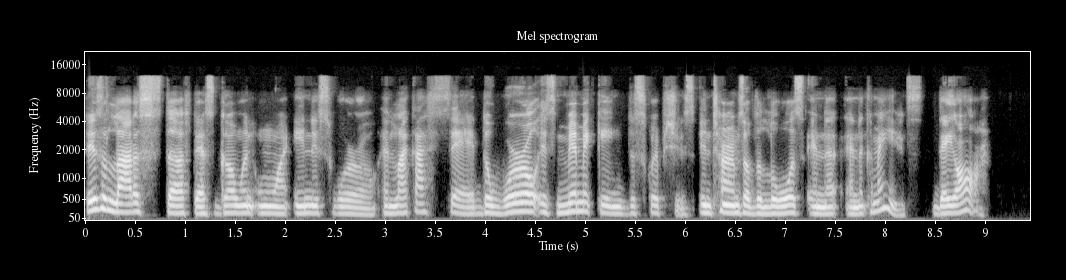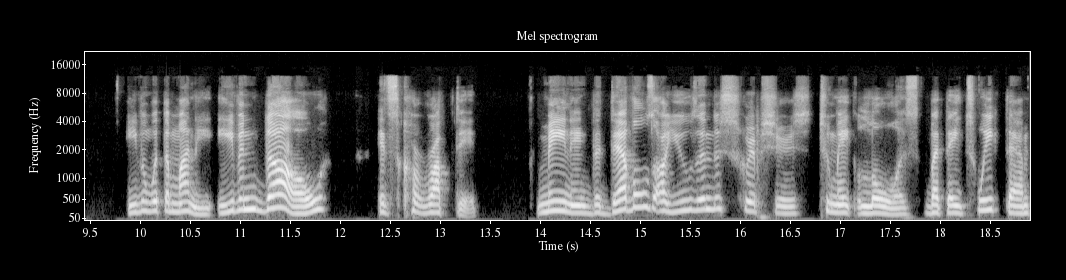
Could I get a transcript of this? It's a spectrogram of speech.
there's a lot of stuff that's going on in this world. And like I said, the world is mimicking the scriptures in terms of the laws and the and the commands. They are. Even with the money, even though it's corrupted meaning the devils are using the scriptures to make laws, but they tweak them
